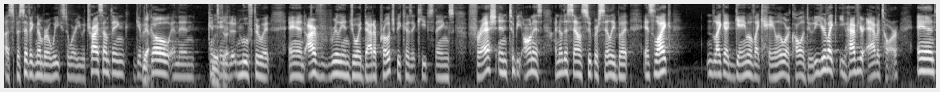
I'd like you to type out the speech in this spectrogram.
a specific number of weeks to where you would try something, give it Yeah. a go, and then continue through to move through it. And I've really enjoyed that approach because it keeps things fresh. And to be honest, I know this sounds super silly, but it's like like a game of like Halo or Call of Duty. You're like you have your avatar and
